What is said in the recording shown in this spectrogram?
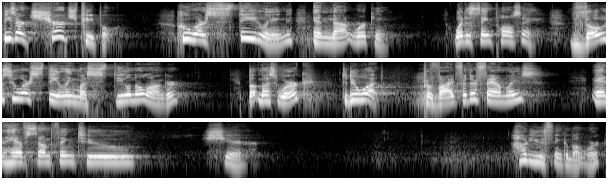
These are church people who are stealing and not working. What does St. Paul say? Those who are stealing must steal no longer, but must work to do what? Provide for their families and have something to share. How do you think about work?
